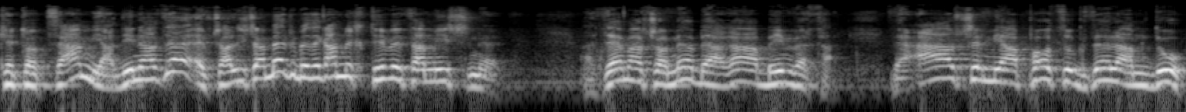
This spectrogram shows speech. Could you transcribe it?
כתוצאה מהדין הזה אפשר להשתמש בזה גם לכתיב את המשנה. אז זה מה שאומר בהערה 41. ואף שמהפוסוק זה למדו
